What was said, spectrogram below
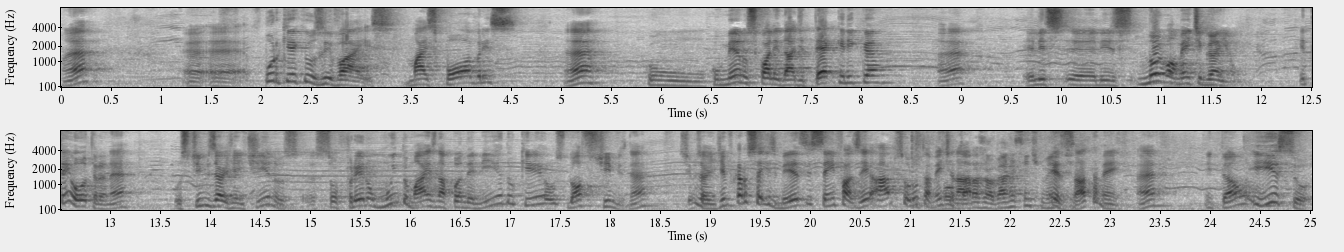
Né? É, por que, que os rivais mais pobres, né, com, com menos qualidade técnica, né, eles, eles normalmente ganham? E tem outra, né? Os times argentinos sofreram muito mais na pandemia do que os nossos times, né? Os times argentinos ficaram seis meses sem fazer absolutamente Voltaram nada. a jogar recentemente. Exatamente. Né? Então, e isso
